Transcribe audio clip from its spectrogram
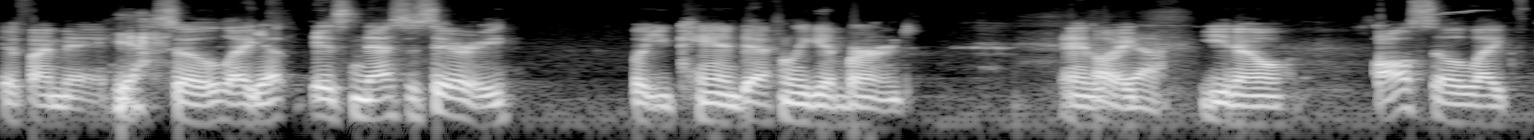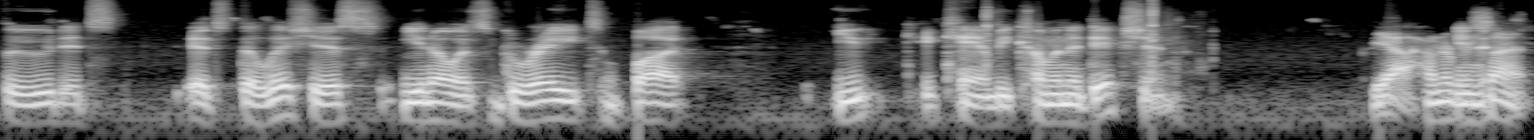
if I may. Yeah. So like yep. it's necessary, but you can definitely get burned. And oh, like yeah. you know, also like food, it's it's delicious. You know, it's great, but you it can become an addiction. Yeah, hundred percent.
